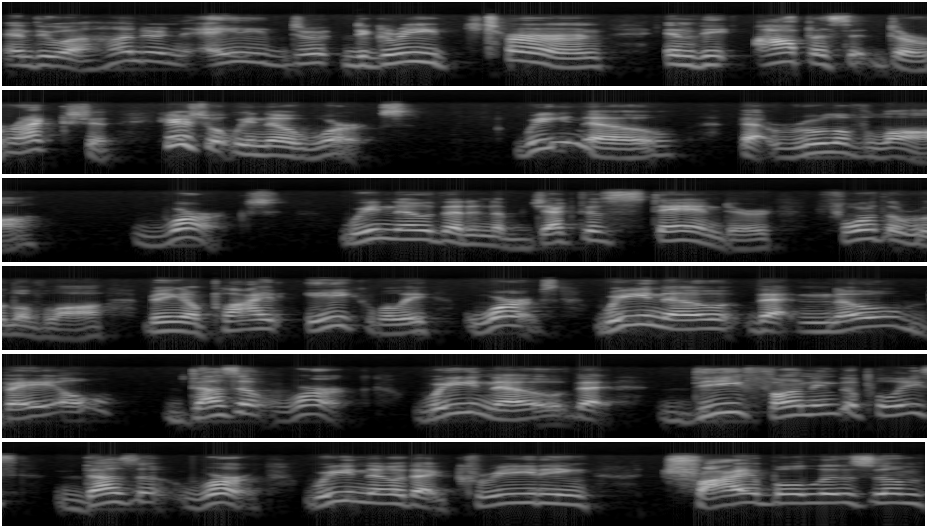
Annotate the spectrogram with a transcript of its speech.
and do a 180 degree turn in the opposite direction. Here's what we know works we know that rule of law works. We know that an objective standard for the rule of law being applied equally works. We know that no bail doesn't work. We know that defunding the police doesn't work. We know that creating tribalism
